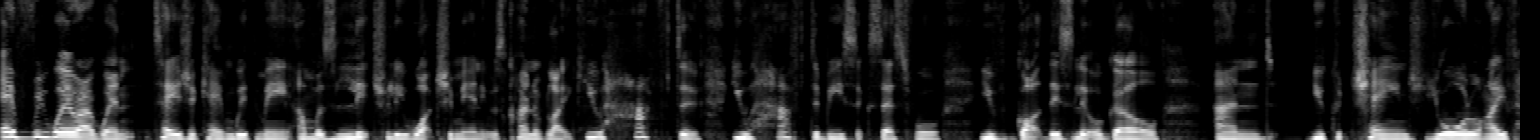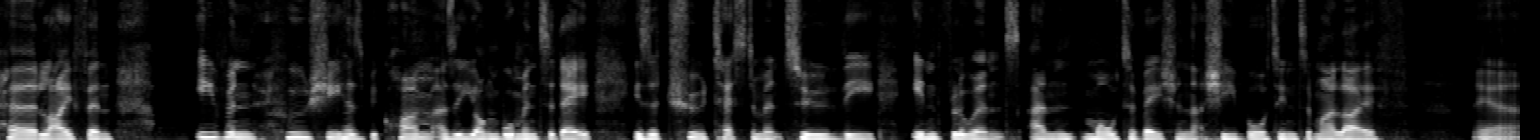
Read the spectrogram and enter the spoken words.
everywhere I went, Tasia came with me and was literally watching me. And it was kind of like, you have to, you have to be successful. You've got this little girl, and you could change your life, her life, and even who she has become as a young woman today is a true testament to the influence and motivation that she brought into my life. Yeah.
